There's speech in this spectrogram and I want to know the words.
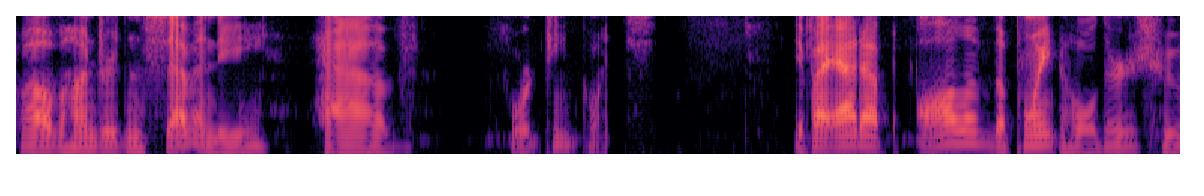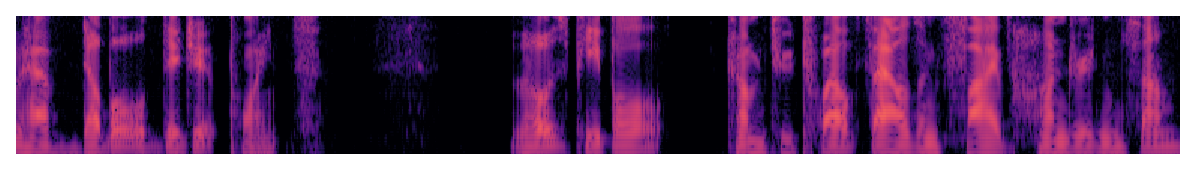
1,270 have 14 points. If I add up all of the point holders who have double digit points, those people come to 12,500 and some.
